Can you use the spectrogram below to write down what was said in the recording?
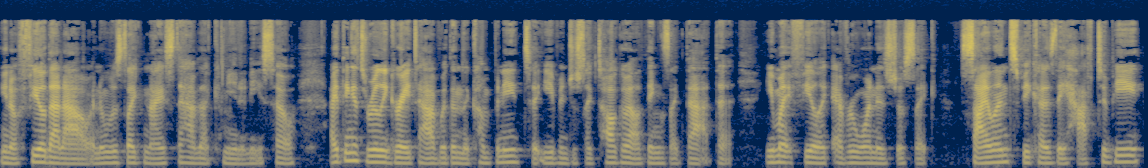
you know feel that out. And it was like nice to have that community. So i think it's really great to have within the company to even just like talk about things like that that you might feel like everyone is just like silence because they have to be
